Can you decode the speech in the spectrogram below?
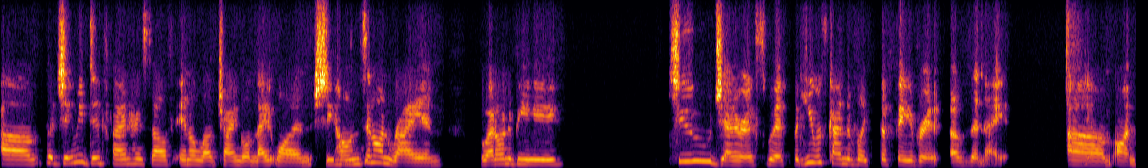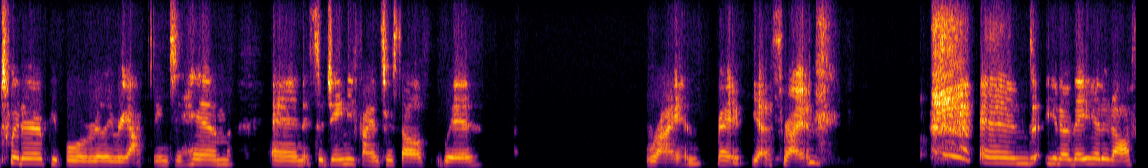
Um, but Jamie did find herself in a love triangle night one. She hones in on Ryan, who I don't want to be too generous with, but he was kind of like the favorite of the night. Um, yeah. On Twitter, people were really reacting to him. And so Jamie finds herself with Ryan, right? Yes, Ryan. and, you know, they hit it off.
